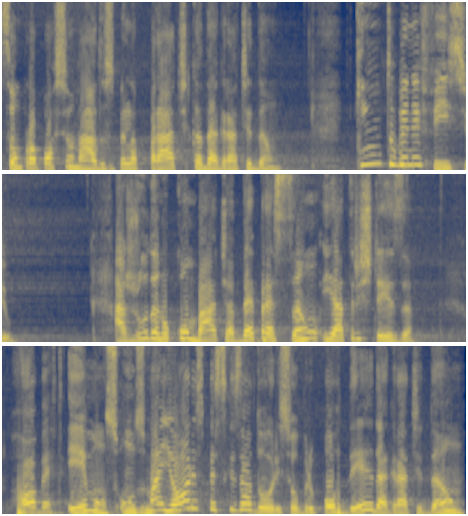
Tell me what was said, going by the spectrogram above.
são proporcionados pela prática da gratidão. Quinto benefício: ajuda no combate à depressão e à tristeza. Robert Emmons, um dos maiores pesquisadores sobre o poder da gratidão,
